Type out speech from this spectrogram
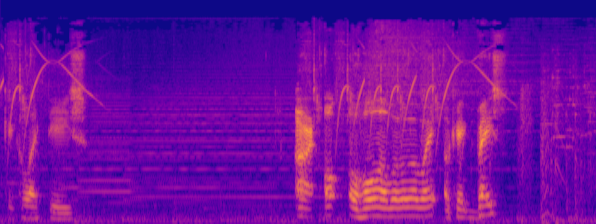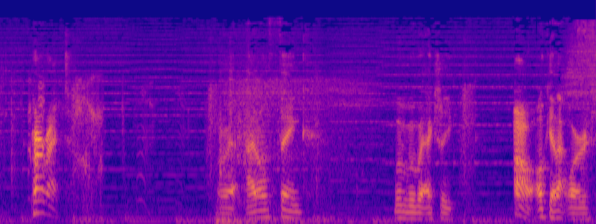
Okay, collect these. Alright, oh, oh, hold on, wait, wait, wait, wait. Okay, base. Perfect. Alright, I don't think... Wait, wait, wait, actually... Oh, okay, that works.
